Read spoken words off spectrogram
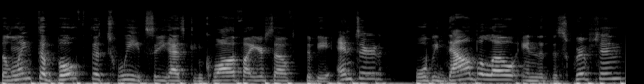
The link to both the tweets so you guys can qualify yourself to be entered will be down below in the description.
